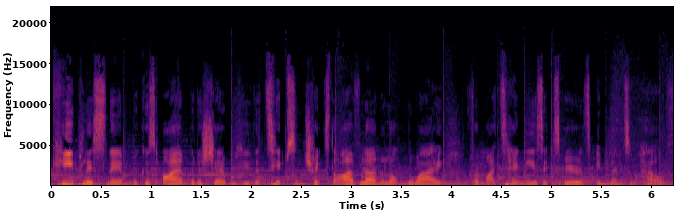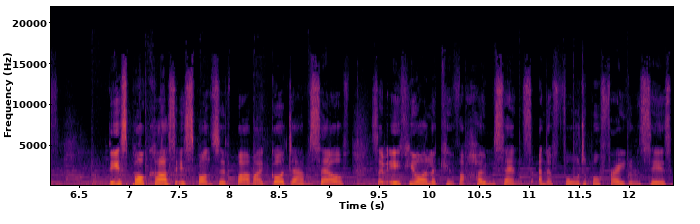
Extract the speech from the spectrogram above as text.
keep listening because I am going to share with you the tips and tricks that I've learned along the way from my 10 years' experience in mental health. This podcast is sponsored by my goddamn self, so if you are looking for home scents and affordable fragrances,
